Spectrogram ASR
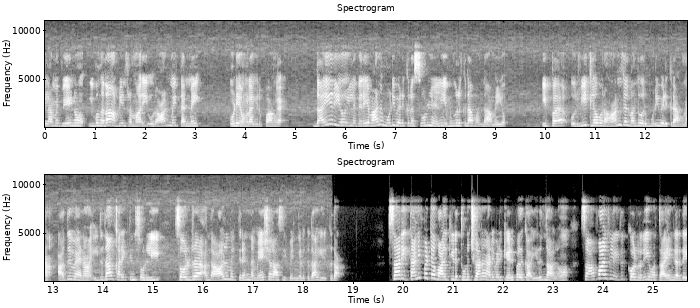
எல்லாமே வேணும். இவங்க தான் அப்படின்ற மாதிரி ஒரு ஆண்மை தன்மை உடையவங்களாக இருப்பாங்க. தைரியம் இல்லை விரைவான முடிவு எடுக்கிற சூழ்நிலை இவங்களுக்கு தான் வந்து அமையும். இப்போ ஒரு வீட்டில் ஒரு ஆண்கள் வந்து ஒரு முடிவு எடுக்கிறாங்கன்னா அது வேணாம் இதுதான் கரெக்டுன்னு சொல்லி சொல்கிற அந்த ஆளுமை திறன் இந்த மேஷராசி பெண்களுக்கு தான் இருக்குதான். சாரி தனிப்பட்ட வாழ்க்கையில துணிச்சலான நடவடிக்கை எடுப்பதுக்கா இருந்தாலும் சவால்களை எதிர்கொள்றது இவங்க தயங்குறதே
